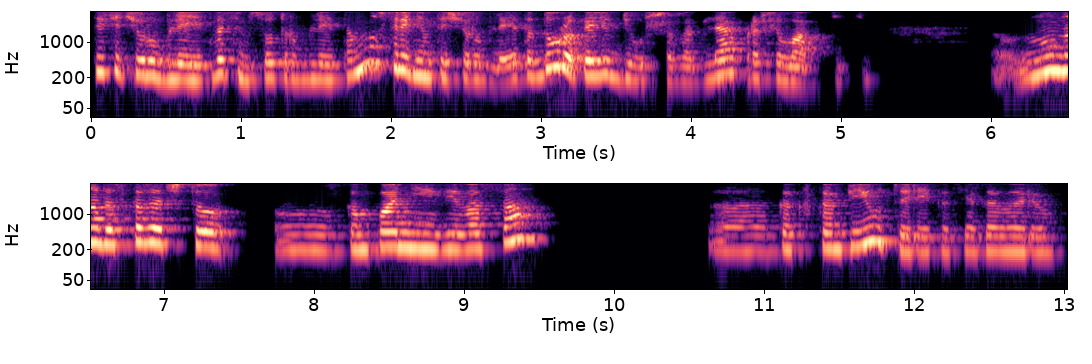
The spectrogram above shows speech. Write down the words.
Тысячу рублей, 800 рублей, там, ну, в среднем тысячу рублей. Это дорого или дешево для профилактики? Ну, надо сказать, что в компании Vivasan, э, как в компьютере, как я говорю,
